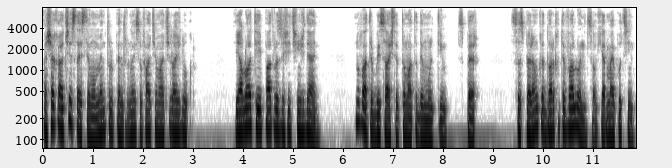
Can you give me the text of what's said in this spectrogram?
Așa că acesta este momentul pentru noi să facem același lucru. I-a luat ei 45 de ani. Nu va trebui să așteptăm atât de mult timp, sper. Să sperăm că doar câteva luni sau chiar mai puțin.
